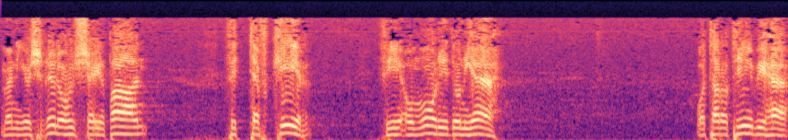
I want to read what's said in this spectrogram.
من يشغله الشيطان في التفكير في أمور دنياه وترتيبها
